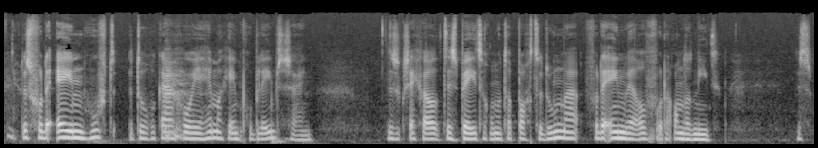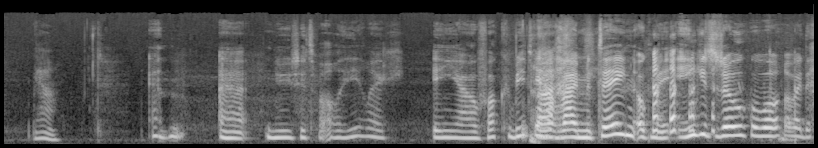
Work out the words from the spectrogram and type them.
Ja. Dus voor de een hoeft het door elkaar gooien helemaal geen probleem te zijn. Dus ik zeg wel, het is beter om het apart te doen, maar voor de een wel, voor de ander niet. Dus ja. En uh, nu zitten we al heel erg in jouw vakgebied, ja. waar wij meteen ook mee ingezogen worden. Het is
